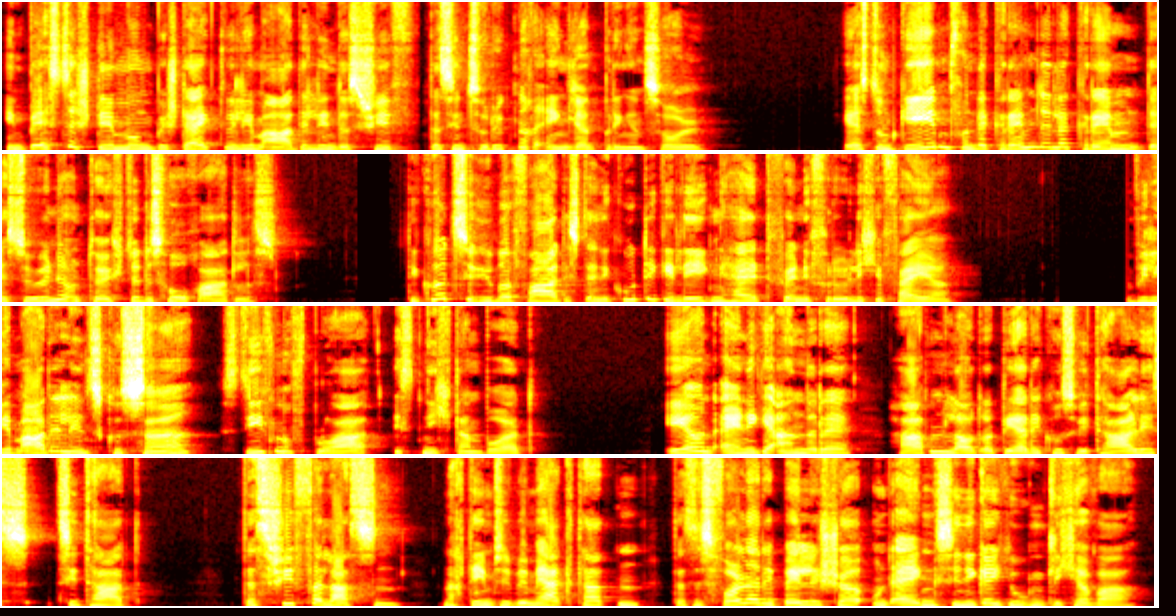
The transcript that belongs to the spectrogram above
In bester Stimmung besteigt William Adelin das Schiff, das ihn zurück nach England bringen soll. Er ist umgeben von der Crème de la Crème der Söhne und Töchter des Hochadels. Die kurze Überfahrt ist eine gute Gelegenheit für eine fröhliche Feier. William Adelins Cousin, Stephen of Blois, ist nicht an Bord. Er und einige andere haben laut Ordericus Vitalis, Zitat, das Schiff verlassen, nachdem sie bemerkt hatten, dass es voller rebellischer und eigensinniger Jugendlicher war.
